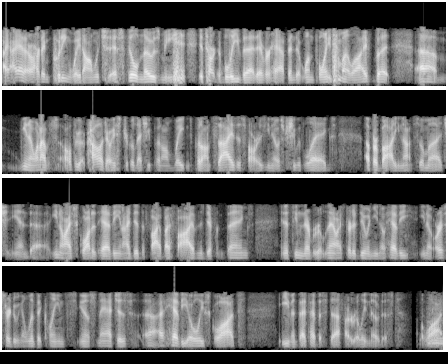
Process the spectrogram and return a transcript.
I, I had a hard time putting weight on, which as Phil knows me, it's hard to believe that ever happened at one point in my life. But um, you know, when I was all throughout college, I always struggled to actually put on weight and put on size as far as you know, especially with legs. Upper body, not so much. And uh, you know, I squatted heavy, and I did the five by five and the different things. And it seemed never. Now I started doing you know heavy, you know, or I started doing Olympic cleans, you know, snatches, uh, heavy Oli squats, even that type of stuff. I really noticed a lot.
